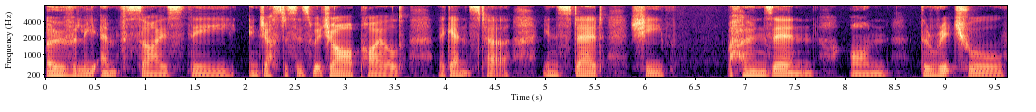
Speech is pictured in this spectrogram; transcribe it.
overly emphasize the injustices which are piled against her. Instead, she hones in on the ritual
